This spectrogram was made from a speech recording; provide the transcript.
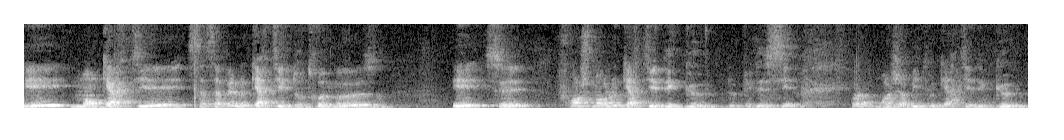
Et mon quartier, ça s'appelle le quartier d'Outremeuse. Et c'est franchement le quartier des gueux depuis des siècles. Voilà, moi j'habite le quartier des gueux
